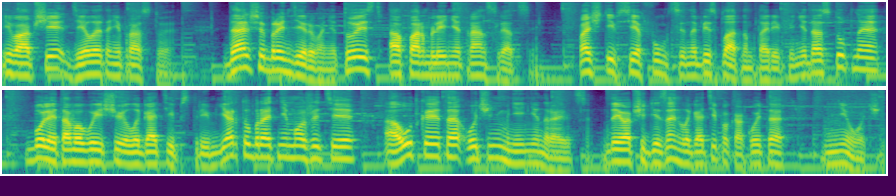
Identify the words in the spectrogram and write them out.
И вообще, дело это непростое. Дальше брендирование, то есть оформление трансляции. Почти все функции на бесплатном тарифе недоступны. Более того, вы еще и логотип StreamYard убрать не можете. А утка это очень мне не нравится. Да и вообще дизайн логотипа какой-то не очень.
